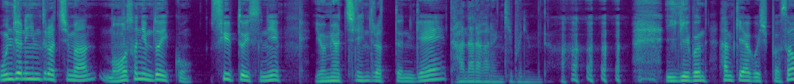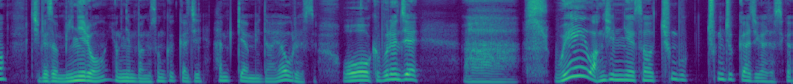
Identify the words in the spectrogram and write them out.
운전은 힘들었지만 뭐 손님도 있고 수입도 있으니 요 며칠 힘들었던 게 다 날아가는 기분입니다. 이 기분 함께 하고 싶어서 집에서 미니로 형님 방송 끝까지 함께 합니다요. 그랬어요. 오, 그분은 이제, 아, 왜 왕십리에서 충북, 충주까지 가셨을까?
